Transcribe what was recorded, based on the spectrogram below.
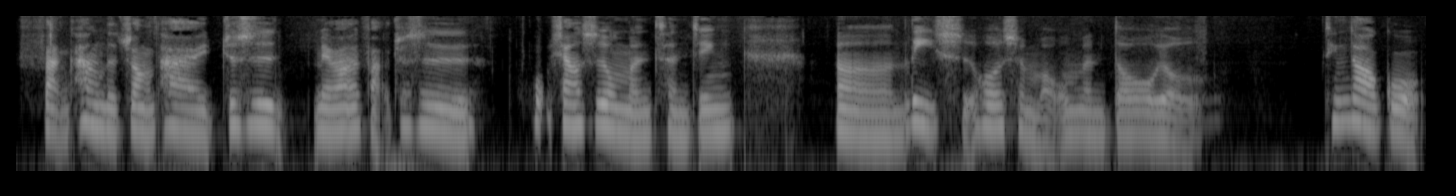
反抗的状态，就是没办法，就是像是我们曾经嗯、呃、历史或什么，我们都有听到过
